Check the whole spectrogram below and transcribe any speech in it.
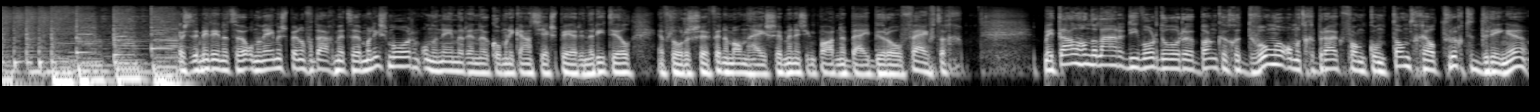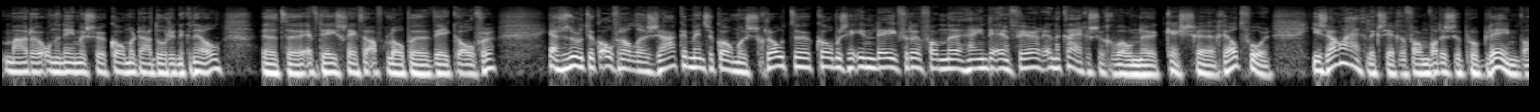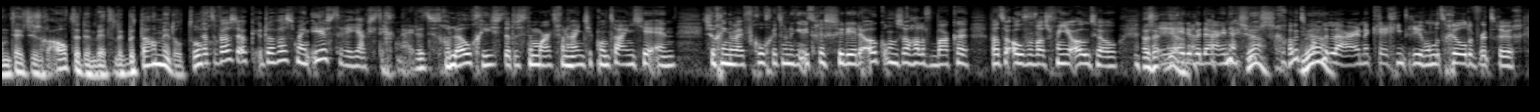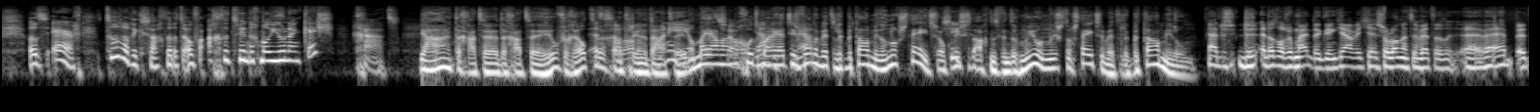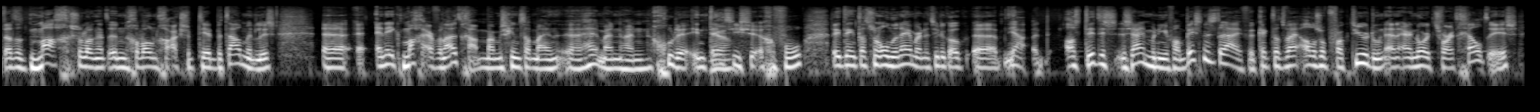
We zitten midden in het ondernemerspanel vandaag met Marlies Moor, ondernemer en communicatie-expert in de retail. En Floris Venneman, hij is managing partner bij Bureau 50. Metaalhandelaren die worden door banken gedwongen om het gebruik van contant geld terug te dringen. Maar ondernemers komen daardoor in de knel. Het FD schreef er afgelopen week over. Ja, ze doen natuurlijk overal zaken. Mensen komen schroot komen ze inleveren van heinde en ver. En dan krijgen ze gewoon cash geld voor. Je zou eigenlijk zeggen van wat is het probleem? Want dit is toch altijd een wettelijk betaalmiddel, toch? Dat was, ook, dat was mijn eerste reactie. Ik dacht, nee, dat is toch logisch? Dat is de markt van handje contantje. En zo gingen wij vroeger, toen ik in Utrecht studeerde... ook onze halfbakken wat er over was van je auto. Dan reden we daar naar zo'n ja. schoothandelaar... en dan kreeg je 300 gulden voor terug. Wat is erg. Totdat ik zag dat het over 28 miljoen aan cash gaat. Ja, er gaat, er gaat heel veel geld gaat er inderdaad in. Maar, ja, maar, goed, maar het is wel een wettelijk betaalmiddel nog steeds. Ook is het 28 miljoen, is het nog steeds een wettelijk betaalmiddel. Ja, dus, dus, en dat was ook mijn... Dat ik denk, ja, weet je, zolang het een wettelijk... Uh, dat het mag, zolang het een gewoon geaccepteerd betaalmiddel is... Uh, en ik mag ervan uitgaan, maar misschien is dat mijn, uh, mijn, mijn goede intenties ja. gevoel... Ik denk dat zo'n ondernemer natuurlijk ook... Uh, ja, als dit is zijn manier van business drijven. Kijk, dat wij alles op factuur doen en er nooit zwart geld is...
